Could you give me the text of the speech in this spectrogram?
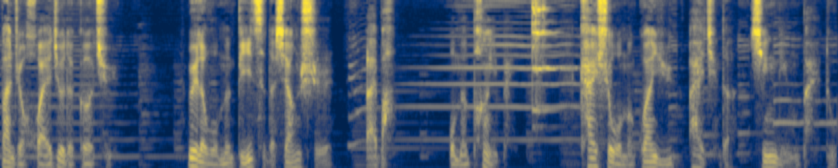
伴着怀旧的歌曲，为了我们彼此的相识，来吧，我们碰一杯，开始我们关于爱情的心灵摆渡。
